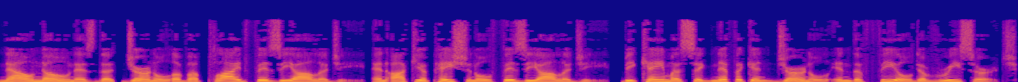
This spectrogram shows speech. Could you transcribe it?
now known as the Journal of Applied Physiology and Occupational Physiology, became a significant journal in the field of research.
